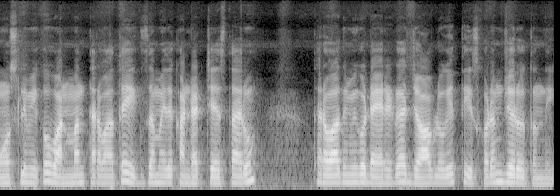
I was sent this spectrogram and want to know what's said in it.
మోస్ట్లీ మీకు వన్ మంత్ తర్వాత ఎగ్జామ్ అయితే కండక్ట్ చేస్తారు. తర్వాత మీకు డైరెక్ట్గా జాబ్లోకి తీసుకోవడం జరుగుతుంది.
